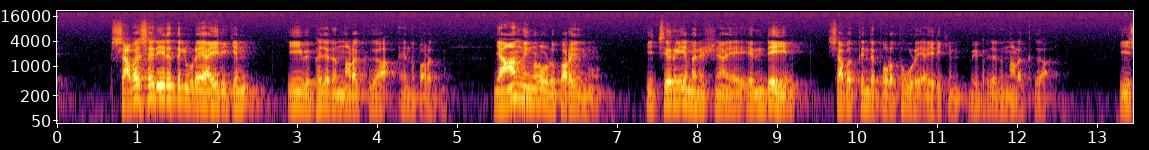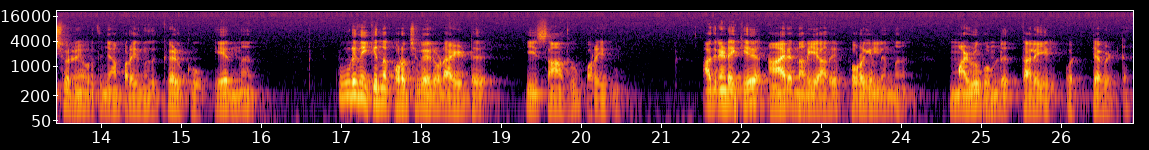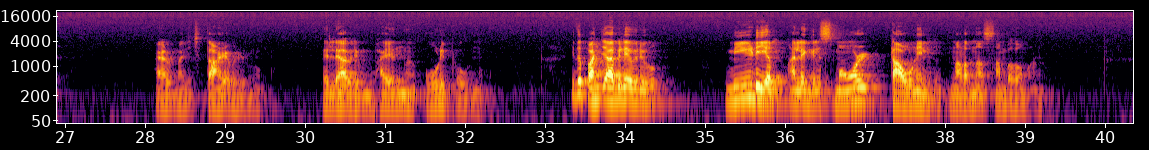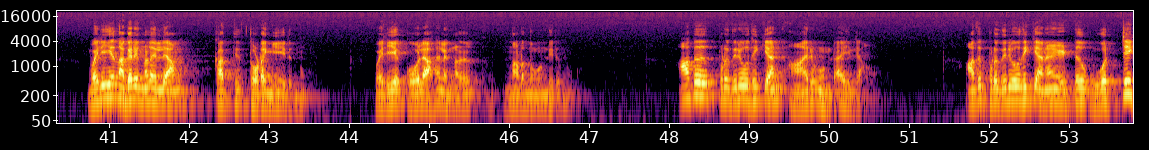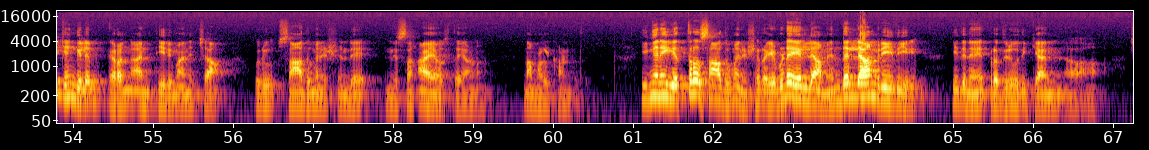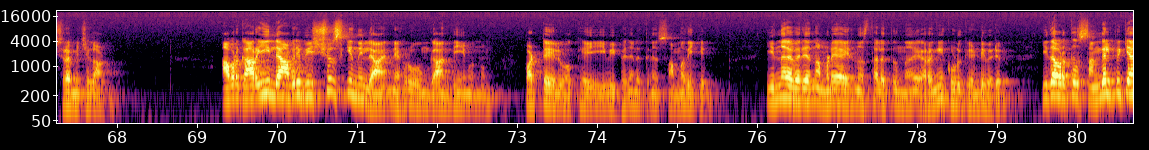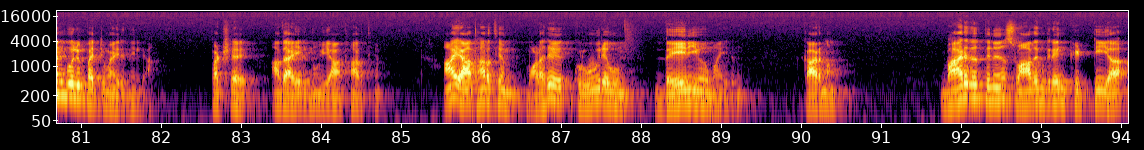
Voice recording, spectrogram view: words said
ശവശരീരത്തിലൂടെ ആയിരിക്കും ഈ വിഭജനം നടക്കുക എന്ന് പറഞ്ഞു. ഞാൻ നിങ്ങളോട് പറയുന്നു ഈ ചെറിയ മനുഷ്യനായ എന്റെയും ശവത്തിന്റെ പുറത്തുകൂടെ ആയിരിക്കും വിഭജനം നടക്കുക. ഈശ്വരനെ ഓർത്ത് ഞാൻ പറയുന്നത് കേൾക്കൂ എന്ന് കൂടി നിൽക്കുന്ന കുറച്ച് പേരോടായിട്ട് ഈ സാധു പറയുന്നു. അതിനിടയ്ക്ക് ആരെന്നറിയാതെ പുറകിൽ നിന്ന് മഴ കൊണ്ട് തലയിൽ ഒറ്റ വെട്ട് അയാൾ മരിച്ച് താഴെ വീഴുന്നു. എല്ലാവരും ഭയന്ന് ഓടിപ്പോകുന്നു. ഇത് പഞ്ചാബിലെ ഒരു മീഡിയം അല്ലെങ്കിൽ സ്മോൾ ടൗണിൽ നടന്ന സംഭവമാണ്. വലിയ നഗരങ്ങളെല്ലാം കത്തി തുടങ്ങിയിരുന്നു. വലിയ കോലാഹലങ്ങൾ നടന്നുകൊണ്ടിരുന്നു. അത് പ്രതിരോധിക്കാൻ ആരും ഉണ്ടായില്ല. അത് പ്രതിരോധിക്കാനായിട്ട് ഒറ്റയ്ക്കെങ്കിലും ഇറങ്ങാൻ തീരുമാനിച്ച ഒരു സാധു മനുഷ്യന്റെ നിസ്സഹായാവസ്ഥയാണ് നമ്മൾ കണ്ടത്. ഇങ്ങനെ എത്ര സാധു മനുഷ്യർ എവിടെയെല്ലാം എന്തെല്ലാം രീതിയിൽ ഇതിനെ പ്രതിരോധിക്കാൻ ശ്രമിച്ചു കാണും. അവർക്കറിയില്ല അവർ വിശ്വസിക്കുന്നില്ല. നെഹ്റുവും ഗാന്ധിയും ഒന്നും പട്ടേലും ഒക്കെ ഈ വിഭജനത്തിന് സമ്മതിക്കും. ഇന്നലെ വരെ നമ്മുടെ ആയിരുന്ന സ്ഥലത്തു നിന്ന് ഇറങ്ങിക്കൊടുക്കേണ്ടി വരും. ഇതവർക്ക് സങ്കല്പിക്കാൻ പോലും പറ്റുമായിരുന്നില്ല. പക്ഷേ അതായിരുന്നു യാഥാർത്ഥ്യം. ആ യാഥാർത്ഥ്യം വളരെ ക്രൂരവും ദയനീയവുമായിരുന്നു. കാരണം ഭാരതത്തിന് സ്വാതന്ത്ര്യം കിട്ടിയ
